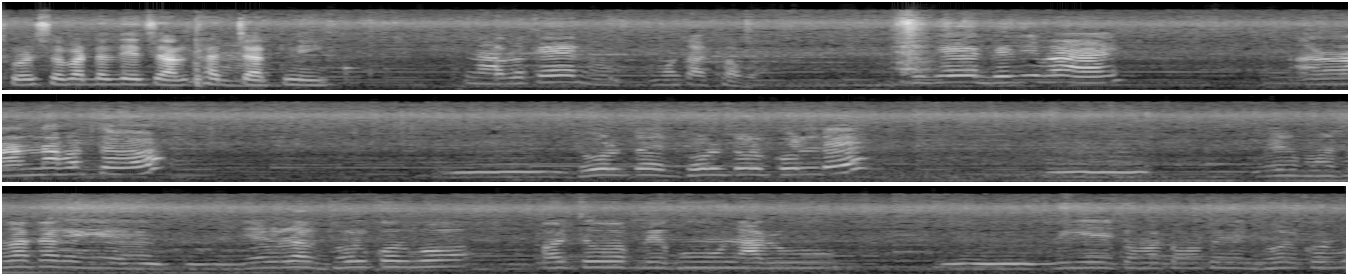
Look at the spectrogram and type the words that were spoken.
সরষা বাটা দিয়ে চালথার চাটনি। না, লোকে মোটা খাব। আজকে দিদি ভাই, আর রান্না হতো ঝোল ঝোল টোল করলে বেশ মশলাটাকে যেগুলো ঝোল করব, হয়তো বেগুন, আলু দিয়ে টমেটো মতো ঝোল করব।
